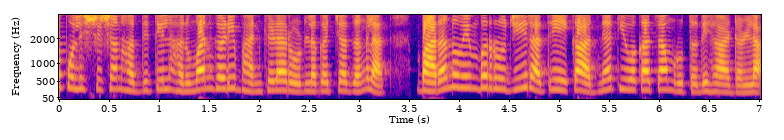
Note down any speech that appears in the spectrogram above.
पोलीस स्टेशन हद्दीतील हनुमानगडी भानखेडा रोडलगतच्या जंगलात बारा नोव्हेंबर रोजी रात्री एका अज्ञात युवकाचा मृतदेह आढळला.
